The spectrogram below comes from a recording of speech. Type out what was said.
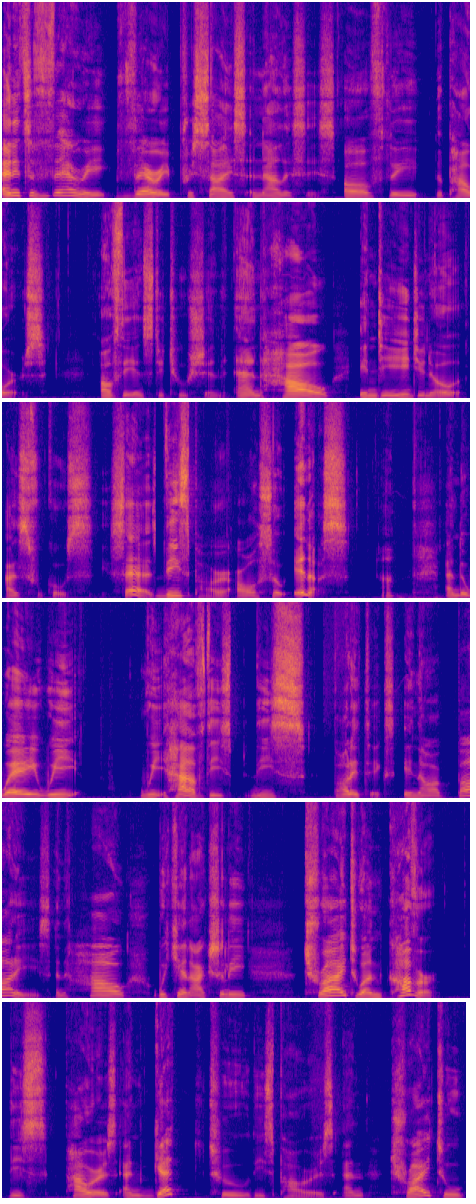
And it's a very, very precise analysis of the, the powers of the institution and how, indeed, you know, as Foucault says, these power are also in us. Huh? And the way we, we have these, these politics in our bodies and how we can actually try to uncover these powers and get to these powers and try to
